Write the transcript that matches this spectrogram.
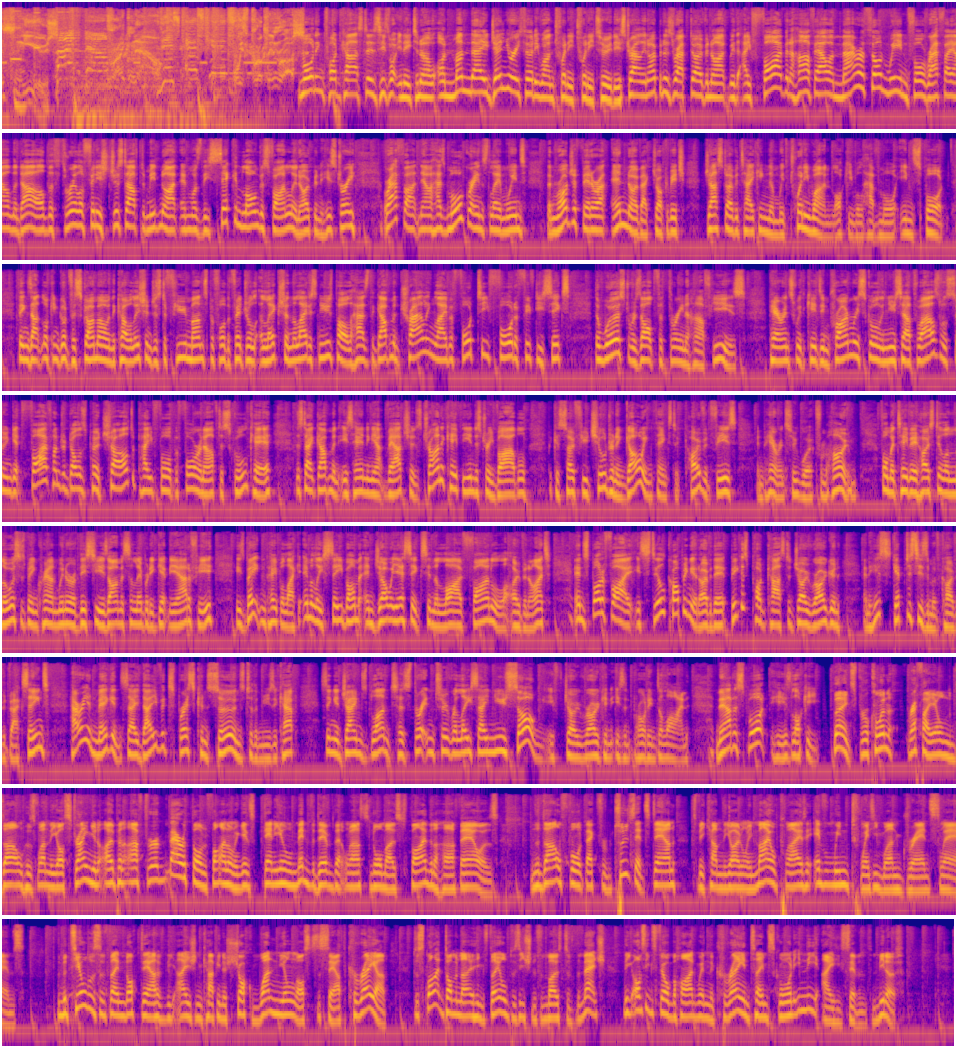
KIIS News. Right. Right now. This is KIIS. With Brooklyn Ross. Morning, podcasters. Here's what you need to know. On Monday, January 31, 2022, the Australian Open has wrapped overnight with a five and a half hour marathon win for Rafael Nadal. The thriller finished just after midnight and was the second longest final in Open history. Rafa now has more Grand Slam wins than Roger Federer and Novak Djokovic, just overtaking them with 21. Lockie will have more in sport. Things aren't looking good for ScoMo and the coalition just a few months before the federal election. The latest Newspoll has the government trailing Labor 44 to 56, the worst result for three and a half years. Parents with kids in primary school in New South Wales will soon get $500 per child to pay for before and after school care. The state government is handing out vouchers, trying to keep the industry viable because so few children are going thanks to COVID fears and parents who work from home. Former TV host Dylan Lewis has been crowned winner of this year's I'm a Celebrity Get Me Out of Here. He's beaten people like Emily Seebohm and Joey Essex in the live final overnight. And Spotify is still copying it over their biggest podcaster, Joe Rogan, and his skepticism of COVID vaccines. Harry and Meghan say they've expressed concerns to the music app. Singer James Blunt has threatened to release a new song if Joe Rogan isn't brought into line. Now to sport, here's Lockie. Thanks, Brooklyn. Rafael Nadal has won the Australian Open after a marathon final against Daniil Medvedev that lasted almost five and a half hours. Nadal fought back from two sets down to become the only male player to ever win 21 Grand Slams. The Matildas have been knocked out of the Asian Cup in a shock 1 0 loss to South Korea. Despite dominating field position for most of the match, the Aussies fell behind when the Korean team scored in the 87th minute.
